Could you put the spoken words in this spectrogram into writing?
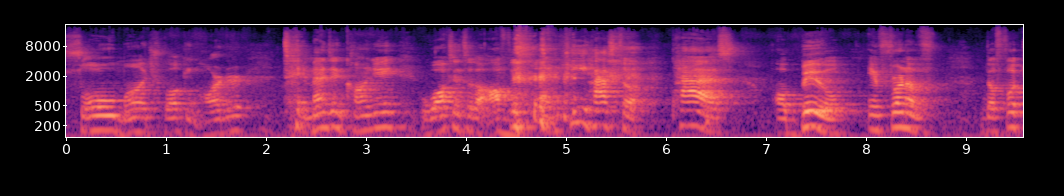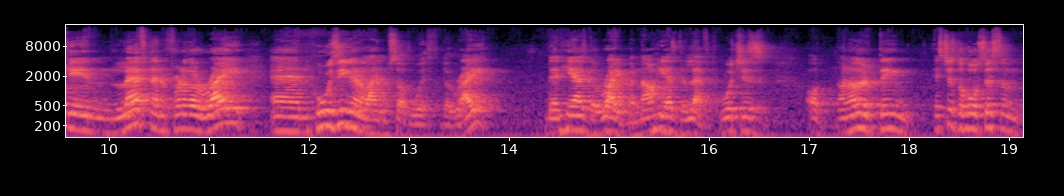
so much fucking harder. To imagine Kanye walks into the office and he has to pass a bill in front of the fucking left and in front of the right, and who is he gonna line himself with? The right? Then he has the right, but now he has the left, which is a, another thing. It's just the whole system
